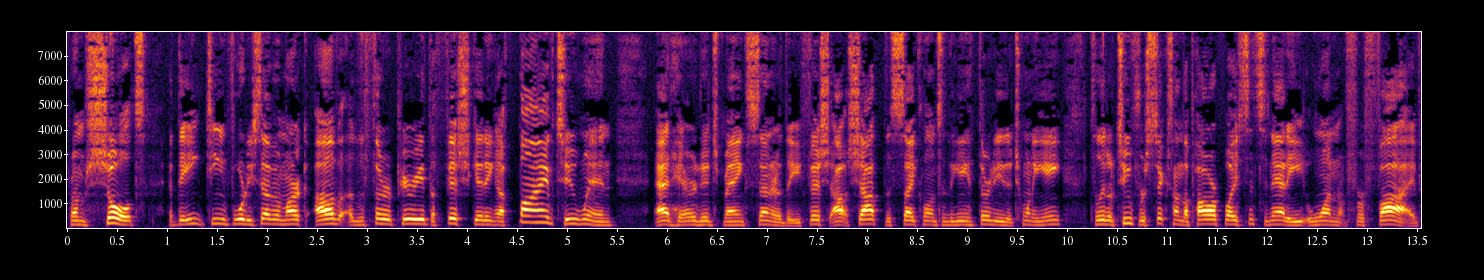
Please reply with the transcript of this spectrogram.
from Schultz at the 1847 mark of the third period. The Fish getting a 5 2 win at Heritage Bank Center. The Fish outshot the Cyclones in the game 30 to 28. Toledo 2 for 6 on the power play. Cincinnati 1 for 5.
